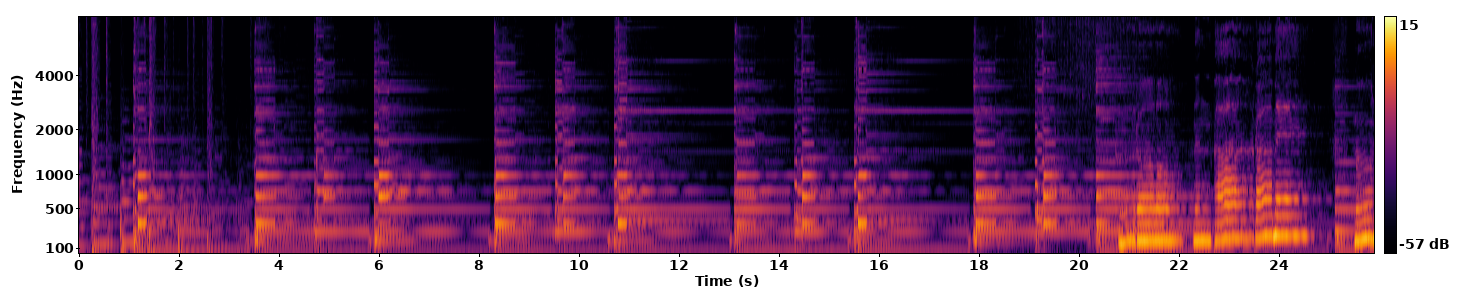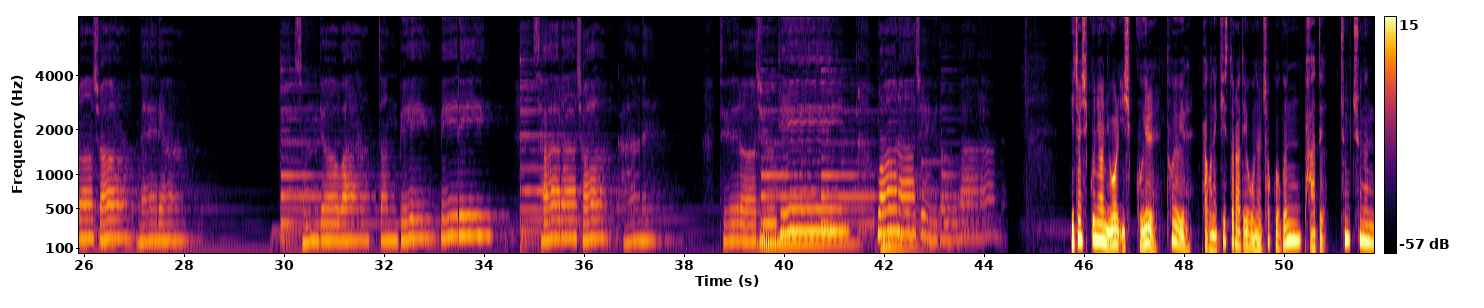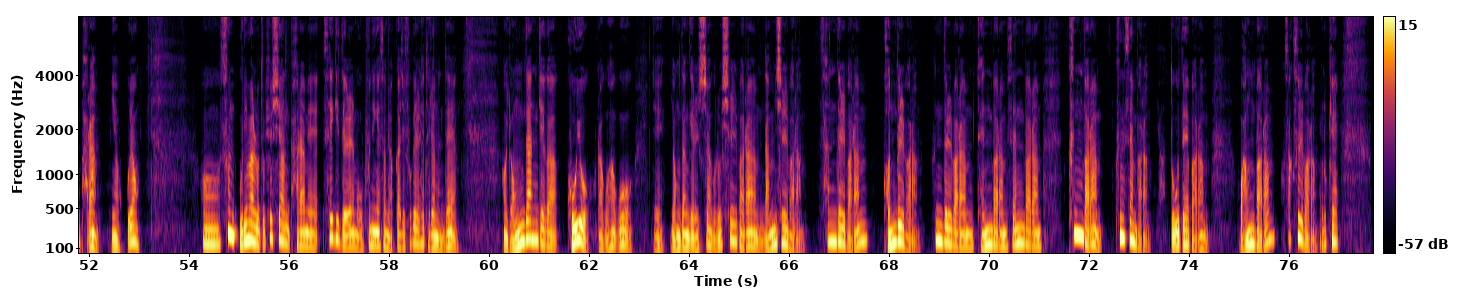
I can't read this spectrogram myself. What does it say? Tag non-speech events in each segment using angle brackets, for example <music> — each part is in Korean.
2019년 6월 29일 토요일 박원의 Kiss the Radio 오늘 첫 곡은 바드 춤추는 바람이었고요. 어, 순 우리말로도 표시한 바람의 세기들 뭐 오프닝에서 몇 가지 소개를 해드렸는데 어, 0단계가 고요라고 하고 이제 0단계를 시작으로 실바람, 남실바람, 산들바람, 건들바람, 흔들바람, 된바람, 센바람, 큰바람, 큰센바람, 노대바람, 왕바람, 싹쓸바람 이렇게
